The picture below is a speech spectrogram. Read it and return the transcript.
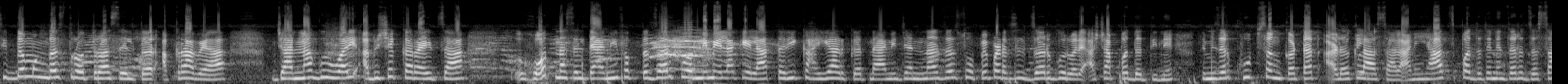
सिद्धमंगल स्तोत्र असेल तर अकरा वेळा ज्यांना गुरुवारी अभिषेक करायचा होत नसेल त्यांनी फक्त जर पौर्णिमेला केला तरी काही हरकत नाही. आणि ज्यांना जर सोपे पडत असेल जर गुरुवारी अशा पद्धतीने तुम्ही जर खूप संकटात अडकला असाल आणि ह्याच पद्धतीने जर जसा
